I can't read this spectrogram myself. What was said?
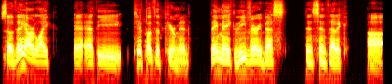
So they are like at the tip of the pyramid. They make the very best synthetic uh,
